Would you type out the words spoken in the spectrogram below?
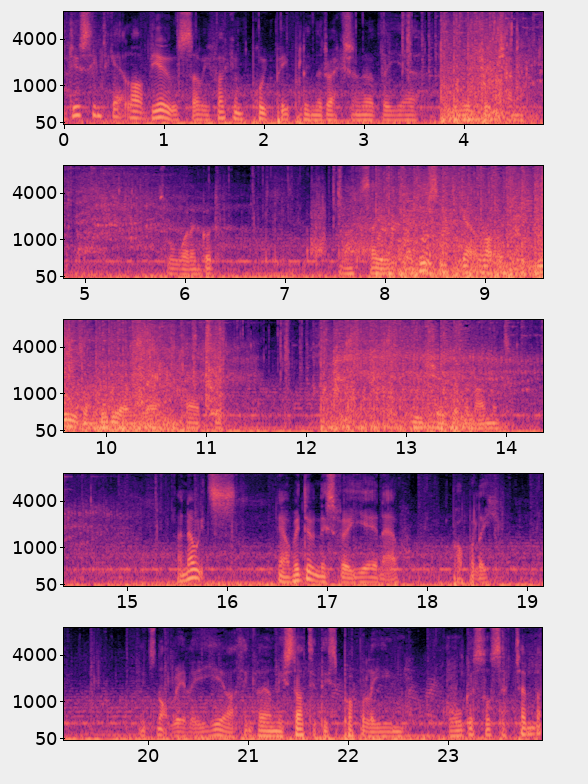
you do seem to get a lot of views. So if I can point people in the direction of the, uh, the YouTube channel, it's all well and good. Like I say, I do seem to get a lot of views on videos there compared to YouTube at the moment. I know it's, you know, I've been doing this for a year now, properly. It's not really a year. I think I only started this properly in August or September.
